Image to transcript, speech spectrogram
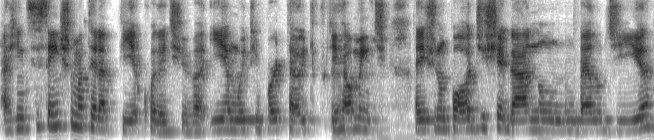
A gente se sente numa terapia coletiva e é muito importante, porque é. realmente a gente não pode chegar num, num, belo dia,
